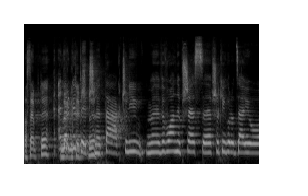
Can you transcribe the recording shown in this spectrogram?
Następny? Energetyczny, energetyczny tak, czyli wywołany przez e, wszelkiego rodzaju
